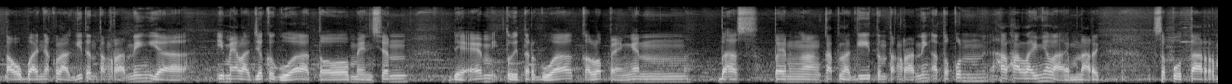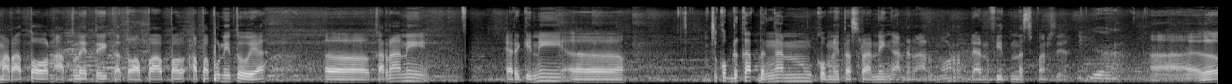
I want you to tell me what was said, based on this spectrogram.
tahu banyak lagi tentang running ya email aja ke gue atau mention DM Twitter gue kalau pengen bahas pengen ngangkat lagi tentang running ataupun hal-hal lainnya lah yang menarik seputar maraton, atletik atau apa apa apa pun itu ya. Eh, karena nih Erik ini eh, cukup dekat dengan komunitas running Under Armour dan fitness first ya. ya Nah, itu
